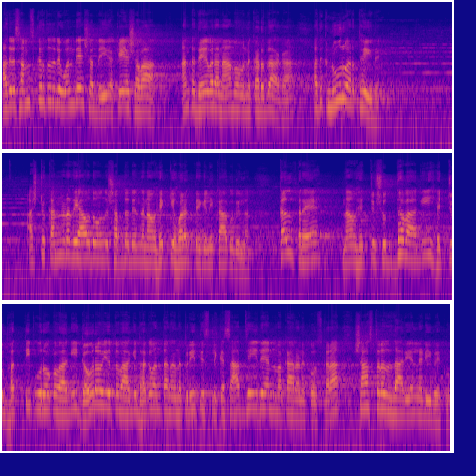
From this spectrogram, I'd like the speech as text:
ಆದರೆ ಸಂಸ್ಕೃತದಲ್ಲಿ ಒಂದೇ ಶಬ್ದ, ಈಗ ಕೇಶವ ಅಂತ ದೇವರ ನಾಮವನ್ನು ಕರೆದಾಗ ಅದಕ್ಕೆ ನೂರು ಅರ್ಥ ಇದೆ. ಅಷ್ಟು ಕನ್ನಡದ ಯಾವುದೋ ಒಂದು ಶಬ್ದದಿಂದ ನಾವು ಹೆಕ್ಕಿ ಹೊರಗೆ ತೆಗಿಲಿಕ್ಕಾಗುವುದಿಲ್ಲ. ಕಲ್ತ್ರೆ ನಾವು ಹೆಚ್ಚು ಶುದ್ಧವಾಗಿ, ಹೆಚ್ಚು ಭಕ್ತಿಪೂರ್ವಕವಾಗಿ, ಗೌರವಯುತವಾಗಿ ಭಗವಂತನನ್ನು ಪ್ರೀತಿಸಲಿಕ್ಕೆ ಸಾಧ್ಯ ಇದೆ ಅನ್ನುವ ಕಾರಣಕ್ಕೋಸ್ಕರ ಶಾಸ್ತ್ರದ ದಾರಿಯಲ್ಲಿ ನಡೀಬೇಕು.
